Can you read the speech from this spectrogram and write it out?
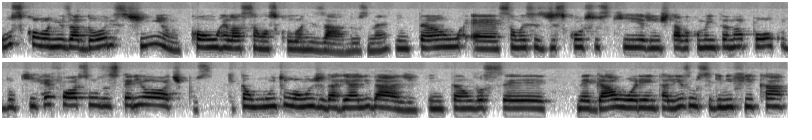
os colonizadores tinham com relação aos colonizados, né? Então, é, são esses discursos que a gente estava comentando há pouco do que reforçam os estereótipos, que estão muito longe da realidade. Então, você negar o orientalismo significa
